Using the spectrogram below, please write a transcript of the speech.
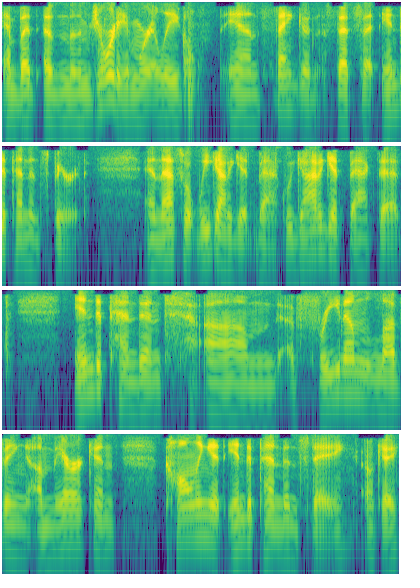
And but uh, the majority of them were illegal, and thank goodness that's that independent spirit, and that's what we got to get back. We got to get back that independent, um, freedom-loving American, calling it Independence Day. Okay,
